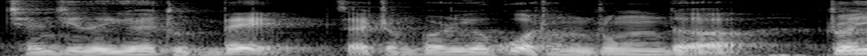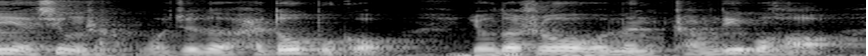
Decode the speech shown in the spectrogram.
前期的一些准备，在整个一个过程中的专业性上，我觉得还都不够。有的时候我们场地不好，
